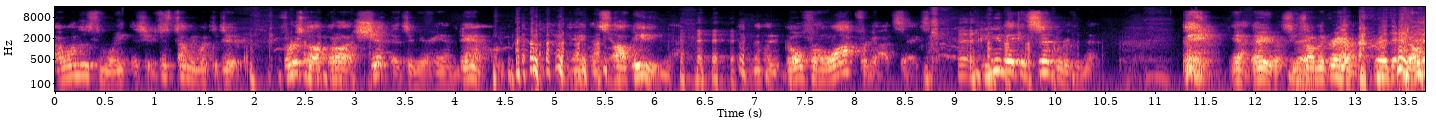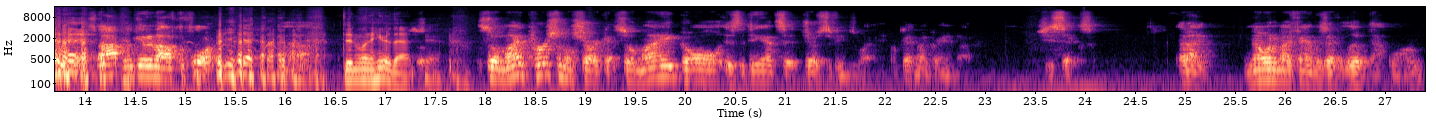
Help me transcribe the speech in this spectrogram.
I want to lose some weight this year. Just tell me what to do. First off, put all that shit that's in your hand down and stop eating that. And then go for a walk, for God's sakes. Can you make it simpler than that? Bam! Yeah, there you go. See, it's on the ground. Right there. Don't stop and get it off the floor. Uh, Didn't want to hear that. so my personal shark. So my goal is to dance at Josephine's wedding. Okay, my granddaughter. She's six, and I. No one in my family's ever lived that long.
